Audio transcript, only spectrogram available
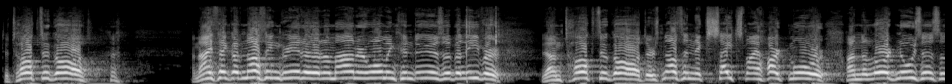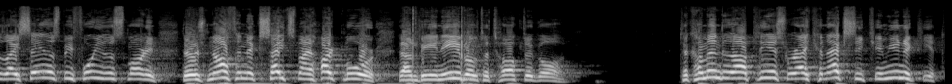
to talk to God. and I think of nothing greater than a man or woman can do as a believer than talk to God. There's nothing excites my heart more. And the Lord knows this as I say this before you this morning. There's nothing excites my heart more than being able to talk to God. To come into that place where I can actually communicate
